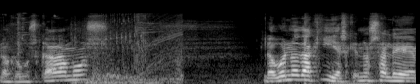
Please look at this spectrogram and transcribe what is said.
Lo que buscábamos. Lo bueno de aquí es que no sale...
